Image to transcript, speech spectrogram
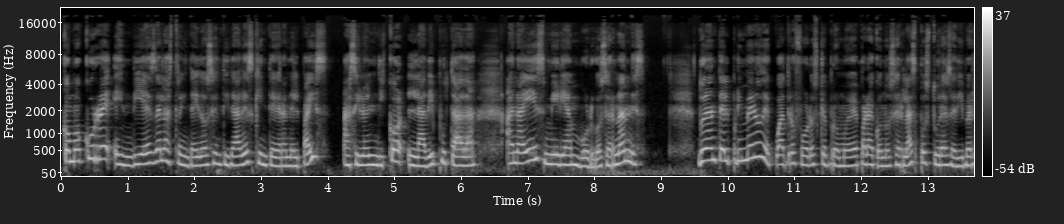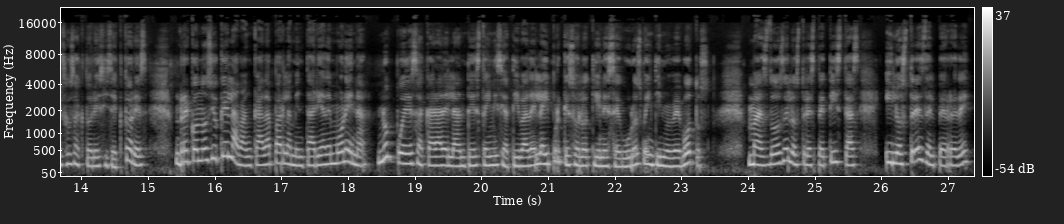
como ocurre en 10 de las 32 entidades que integran el país. Así lo indicó la diputada Anaís Miriam Burgos Hernández. Durante el primero de cuatro foros que promueve para conocer las posturas de diversos actores y sectores, reconoció que la bancada parlamentaria de Morena no puede sacar adelante esta iniciativa de ley porque solo tiene seguros 29 votos, más dos de los tres petistas y los tres del PRD,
